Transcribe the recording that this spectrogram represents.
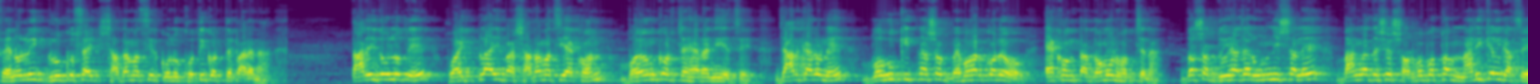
ফেনোলিক গ্লুকোসাইড সাদামাছির কোনো ক্ষতি করতে পারে না। তারই দৌলতে হোয়াইট ফ্লাই বা সাদামাছি এখন ভয়ঙ্কর চেহারা নিয়েছে। যার কারণে বহু কীটনাশক ব্যবহার করেও এখন তা দমন হচ্ছে না। দর্শক, দুই সালে বাংলাদেশের সর্বপ্রথম নারিকেল গাছে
